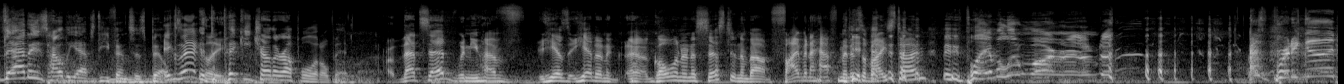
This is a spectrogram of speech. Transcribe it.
That is how the Avs defense is built. Exactly. It's to pick each other up a little bit. That said, when you have he has he had an, a goal and an assist in about five and a half minutes of ice time. Maybe play him a little more. That's pretty good.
